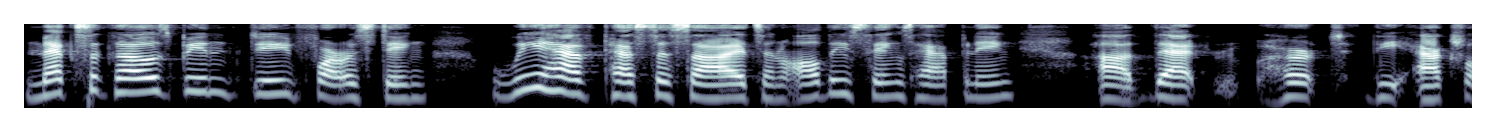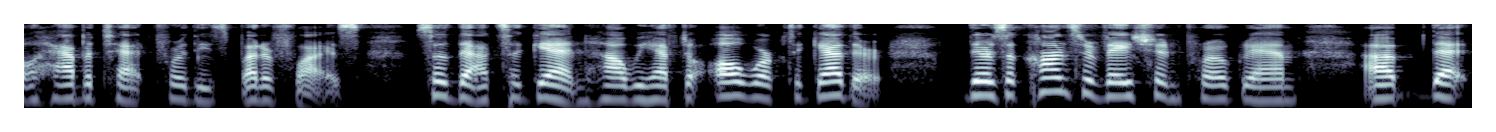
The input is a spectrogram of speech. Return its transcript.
Mexico's been deforesting. We have pesticides and all these things happening uh, that hurt the actual habitat for these butterflies. So that's again how we have to all work together. There's a conservation program uh, that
